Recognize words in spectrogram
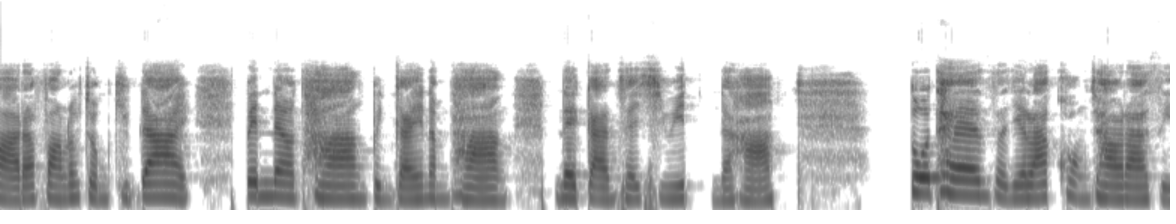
มารับฟังรับชมคลิปได้ เป็นแนวทางเป็นไกด์นำทางในการใช้ชีวิตนะคะ ตัวแทนสัญลักษณ์ของชาวราศี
